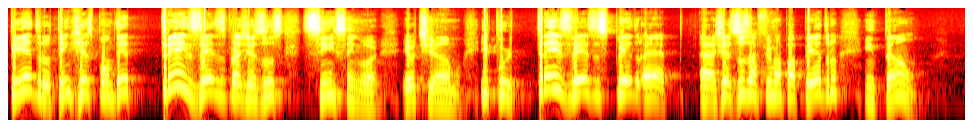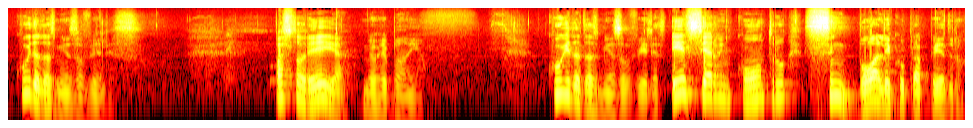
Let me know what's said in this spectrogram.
Pedro tem que responder três vezes para Jesus: Sim, Senhor, eu te amo. E por três vezes Pedro, é, é, Jesus afirma para Pedro: Então, cuida das minhas ovelhas. Pastoreia meu rebanho cuida das minhas ovelhas. Esse era o encontro simbólico para Pedro.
